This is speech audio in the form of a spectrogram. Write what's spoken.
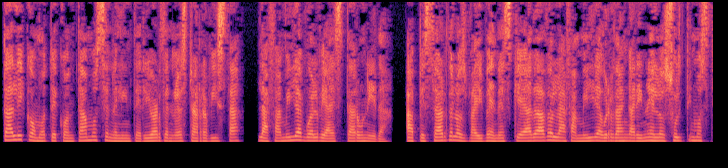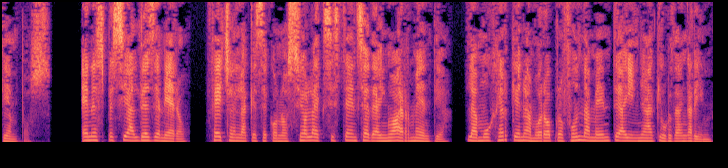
Tal y como te contamos en el interior de nuestra revista, la familia vuelve a estar unida, a pesar de los vaivenes que ha dado la familia Urdangarín en los últimos tiempos. En especial desde enero, fecha en la que se conoció la existencia de Ainhoa Armentia, la mujer que enamoró profundamente a Iñaki Urdangarín.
